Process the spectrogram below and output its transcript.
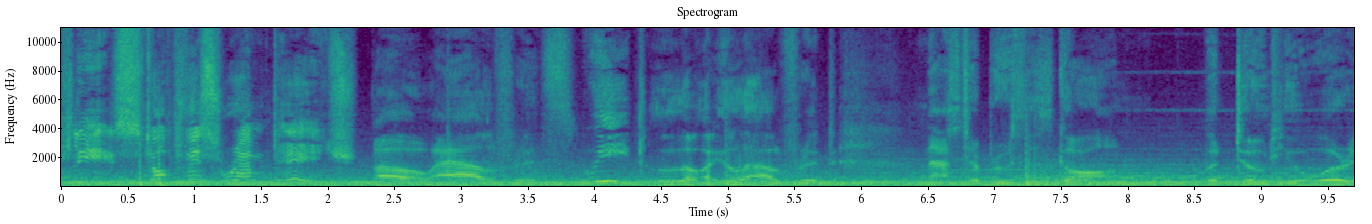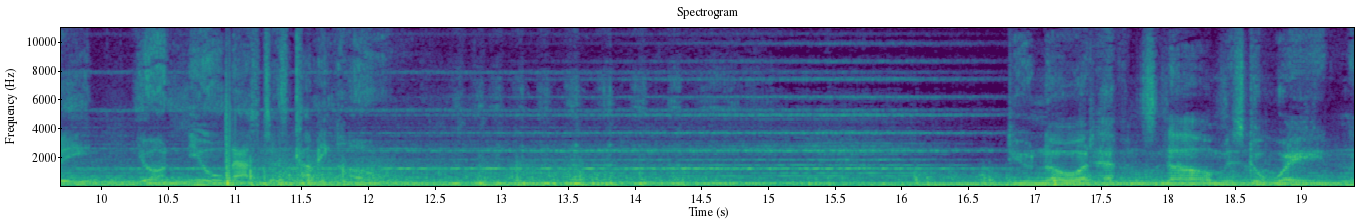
please stop this rampage. Oh, Alfred, sweet, loyal Alfred. Master Bruce is gone. But don't you worry, your new master's coming home. Do you know what happens now, Mr. Wayne?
